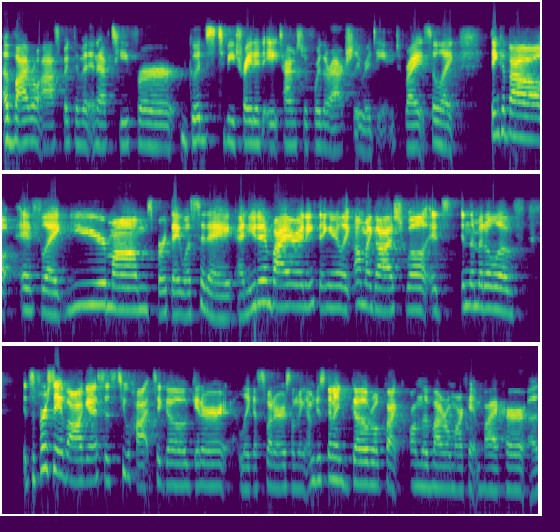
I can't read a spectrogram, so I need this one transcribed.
a VIRL aspect of an NFT for goods to be traded eight times before they're actually redeemed, right? So like think about if like your mom's birthday was today and you didn't buy her anything, you're like, oh my gosh, well, it's in the middle of it's the first day of August. It's too hot to go get her like a sweater or something. I'm just gonna go real quick on the VIRL market and buy her a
